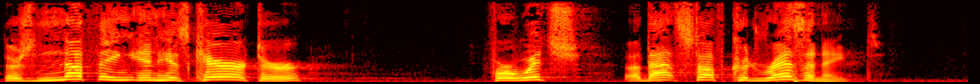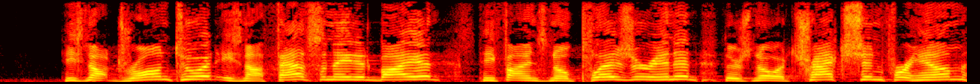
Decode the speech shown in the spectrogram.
There's nothing in his character for which uh, that stuff could resonate. He's not drawn to it. He's not fascinated by it. He finds no pleasure in it. There's no attraction for him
